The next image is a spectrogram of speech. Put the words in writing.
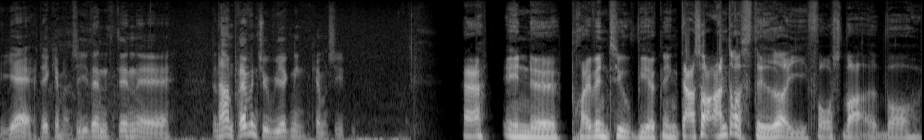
Ja, det kan man sige. Den, den, øh, den har en præventiv virkning, kan man sige. Ja, en øh, præventiv virkning. Der er så andre steder i forsvaret, hvor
